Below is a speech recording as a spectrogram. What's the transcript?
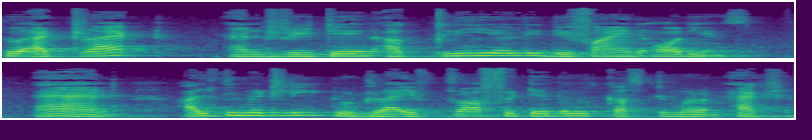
to attract and retain a clearly defined audience and ultimately to drive profitable customer action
